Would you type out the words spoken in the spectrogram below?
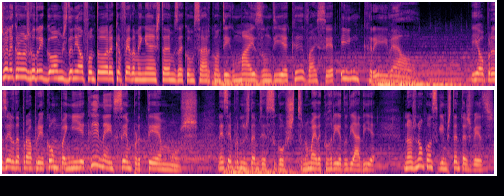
Joana Cruz, Rodrigo Gomes, Daniel Fontoura, Café da Manhã, estamos a começar contigo mais um dia que vai ser incrível. E é o prazer da própria companhia que nem sempre temos, nem sempre nos damos esse gosto no meio da correria do dia a dia. Nós não conseguimos tantas vezes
